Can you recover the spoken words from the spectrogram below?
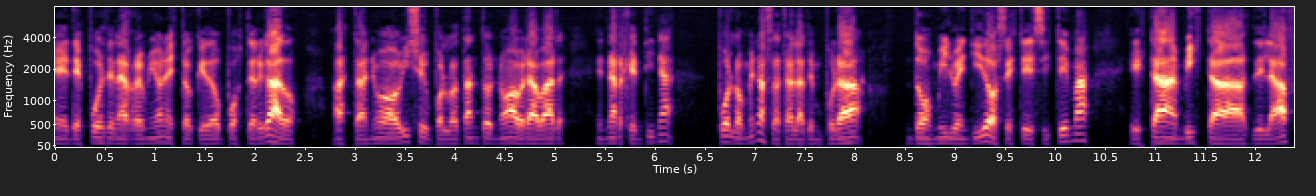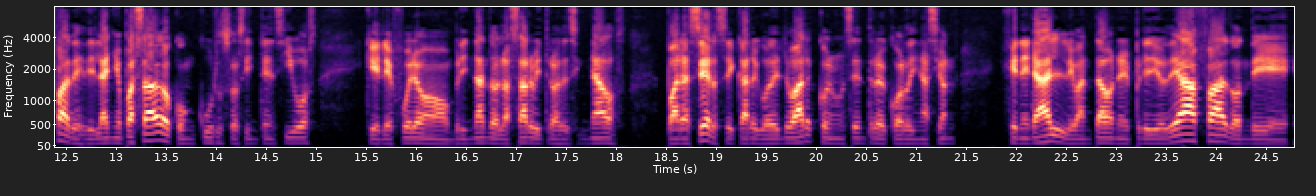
eh, después de la reunión esto quedó postergado hasta nuevo aviso y por lo tanto no habrá VAR en Argentina por lo menos hasta la temporada 2022. Este sistema está en vista de la AFA desde el año pasado con cursos intensivos que le fueron brindando los árbitros designados para hacerse cargo del VAR con un centro de coordinación general levantado en el predio de AFA donde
